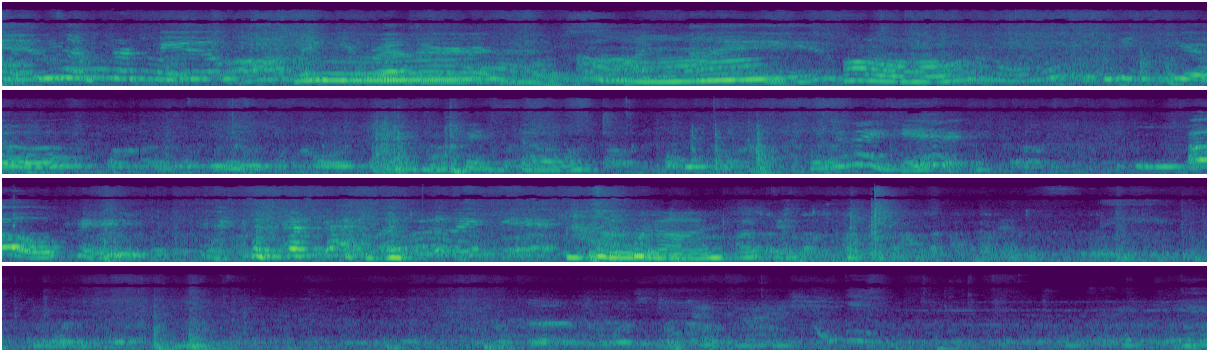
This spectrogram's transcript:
And some perfume. Oh, thank you, brother. Oh, nice. Aw. Thank you. Okay, so what did I get? Oh, okay. what did I get? Oh gosh. Okay. Oh my gosh. What did I get?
